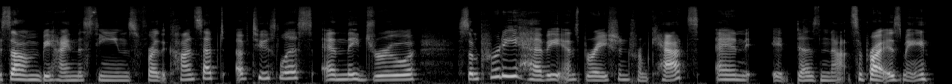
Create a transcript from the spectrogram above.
some behind the scenes for the concept of Toothless, and they drew some pretty heavy inspiration from cats, and it does not surprise me.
